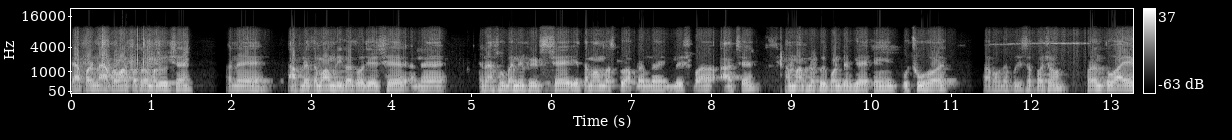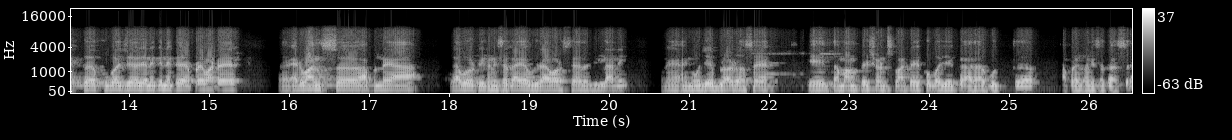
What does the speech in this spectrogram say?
કે આપણને આ પ્રમાણપત્ર મળ્યું છે અને આપણે તમામ વિગતો જે છે અને એના શું બેનિફિટ્સ છે એ તમામ વસ્તુ આપણે અમને ઇંગ્લિશમાં આ છે. આમાં આપણે કોઈ પણ જગ્યાએ કંઈ પૂછવું હોય તો આપ અમને પૂછી શકો છો. પરંતુ આ એક ખૂબ જ, જેને કહીને કે આપણે માટે એડવાન્સ આપણને આ લેબોરેટરી ગણી શકાય, વિરાવળ શહેર જિલ્લાની. અને એનું જે બ્લડ હશે એ તમામ પેશન્ટ્સ માટે ખૂબ જ એક આધારભૂત આપણે ગણી શકાશે.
